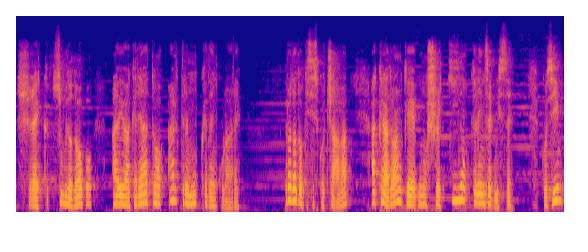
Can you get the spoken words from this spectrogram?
Shrek, subito dopo, aveva creato altre mucche da inculare. Però dato che si scocciava, ha creato anche uno Shrekino che le inseguisse. Così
